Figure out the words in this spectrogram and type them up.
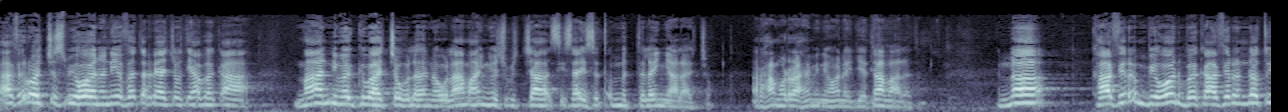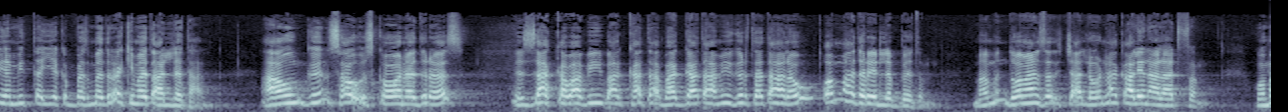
ካፊሮችስ ቢሆን እኔ ፈጥሬያቸው ያበቃ ማን ይመግባቸው ብለህ ነው? ለአማኞች ብቻ ሲሳይ ስጥ የምትለኝ አላቸው። አርሐሙ ራሒሚን የሆነ ጌታ ማለት ነው። እና ካፊርም ቢሆን በካፊርነቱ የሚጠየቅበት መድረክ ይመጣለታል። አሁን ግን ሰው እስከሆነ ድረስ እዛ አካባቢ በአጋጣሚ እግር ተጣለው። ጦም ማደር የለበትም። መምን ዶማን ሰጥቻለሁና ቃሌን አላጥፈም ወማ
